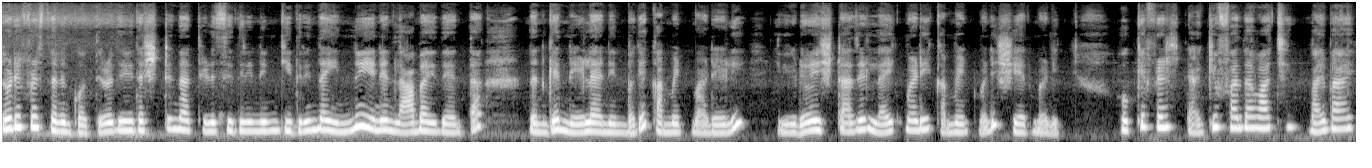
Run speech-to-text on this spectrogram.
ನೋಡಿ ಫ್ರೆಂಡ್ಸ್ ನನಗೆ ಗೊತ್ತಿರೋದು ಇದಷ್ಟು ನಾನು ತಿಳಿಸಿದ್ದೀನಿ. ನಿಮ್ಗೆ ಇದರಿಂದ ಇನ್ನೂ ಏನೇನು ಲಾಭ ಇದೆ ಅಂತ ನನಗೆ ನೇರಳೆ ಹಣ್ಣಿನ ಬಗ್ಗೆ ಕಮೆಂಟ್ ಮಾಡಿ ಹೇಳಿ. ವಿಡಿಯೋ ಇಷ್ಟ ಆದರೆ ಲೈಕ್ ಮಾಡಿ ಕಮೆಂಟ್ ಮಾಡಿ ಶೇರ್ ಮಾಡಿ. Okay friends, thank you for the watching. Bye bye.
